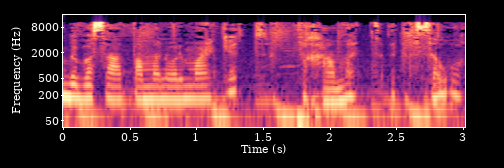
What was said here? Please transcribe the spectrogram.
ببساطة Manuel Market فخامة التسوق.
